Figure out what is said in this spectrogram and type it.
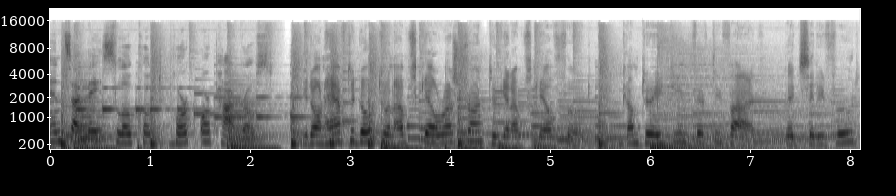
and Sunday slow cooked pork or pot roast. You don't have to go to an upscale restaurant to get upscale food. Come to 1855, big city food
